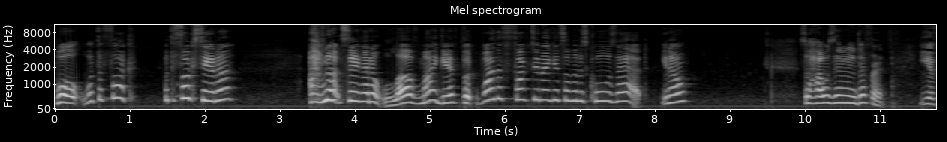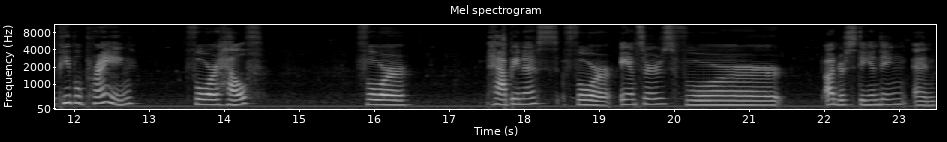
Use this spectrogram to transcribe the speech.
well, what the fuck? What the fuck, Santa? I'm not saying I don't love my gift, but why the fuck didn't I get something as cool as that? You know? So, how is it any different? You have people praying for health, for happiness, for answers, for understanding and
